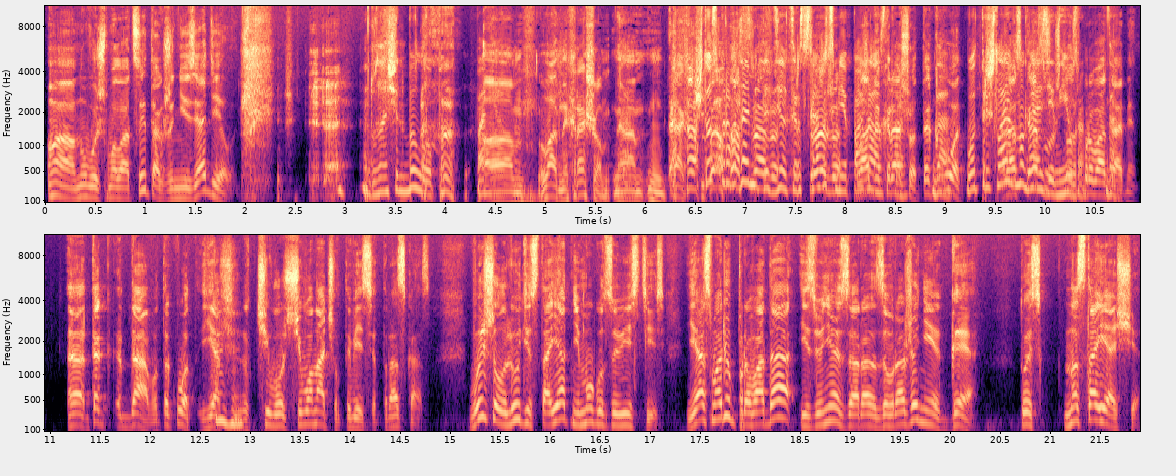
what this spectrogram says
А, ну вы же молодцы, так же нельзя делать. Ну, значит, был опыт. А, ладно, хорошо. А, так, что с проводами-то делать? Расскажите мне, пожалуйста. Ладно, хорошо. Так да. вот. Вот пришла я в магазин, что Юра. с проводами. Да. Э, так, да, вот так вот, я угу. чего, с чего начал ты весь этот рассказ. Вышел, люди стоят, не могут завестись. Я смотрю, провода, извиняюсь за, за выражение, Г. То есть настоящие.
